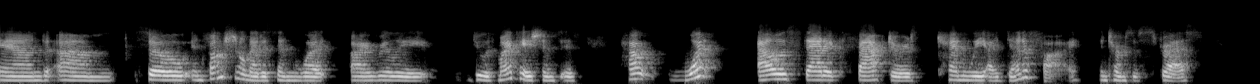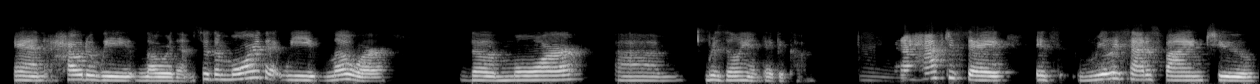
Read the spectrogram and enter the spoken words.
And um, so in functional medicine, what I really do with my patients is how, what allostatic factors can we identify in terms of stress and how do we lower them? So the more that we lower the more um, resilient they become. Mm. and i have to say it's really satisfying to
